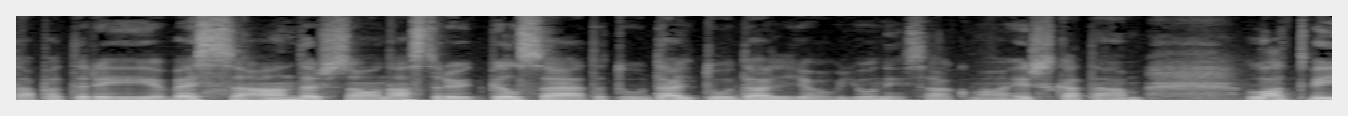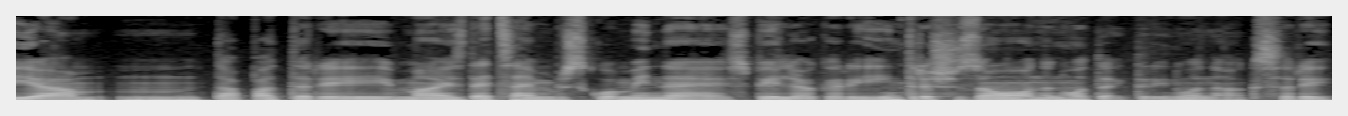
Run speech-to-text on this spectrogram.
tāpat arī Vesa Andersona Asteroīdu pilsēta, tū daļu, tū daļu jau jūnija sākumā ir skatām vietām. Latvijā mm, tāpat arī mājas decembris, ko minēju, es pieļauju, ka arī interešu zona noteikti arī nonāks arī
